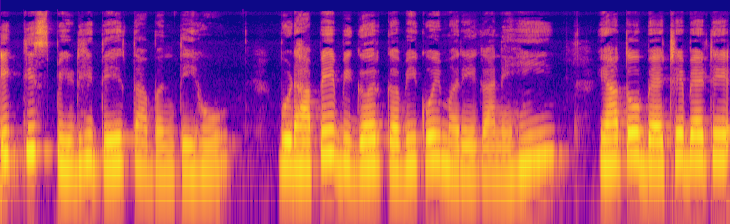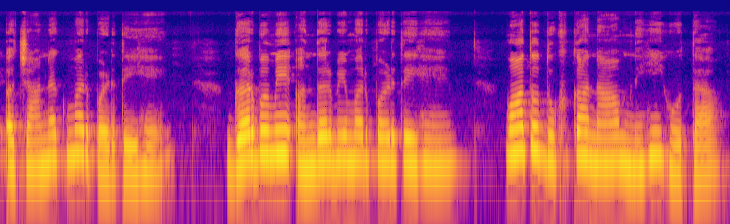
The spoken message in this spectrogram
इक्कीस पीढ़ी देवता बनते हो। बुढ़ापे बिगर कभी कोई मरेगा नहीं। या तो बैठे बैठे अचानक मर पड़ते हैं। गर्भ में अंदर भी मर पड़ते हैं। वहाँ तो दुख का नाम नहीं होता।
